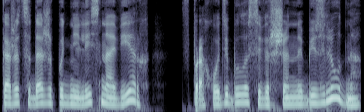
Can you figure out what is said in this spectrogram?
Кажется, даже поднялись наверх. В проходе было совершенно безлюдно.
